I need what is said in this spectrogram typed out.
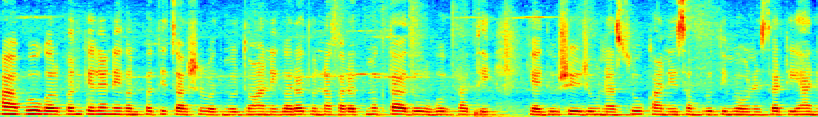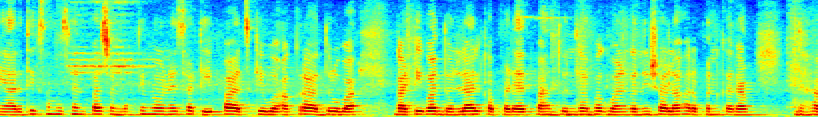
हा भोग अर्पण केल्याने गणपतीचा आशीर्वाद मिळतो आणि घरातून नकारात्मकता दूर होत राहते. या दिवशी जीवनात सुख आणि समृद्धी मिळवण्यासाठी आणि आर्थिक समस्यांपासून मुक्ती मिळवण्यासाठी पाच किंवा अकरा दुर्वा गाठी बांधून लाल कपड्यात बांधून ग भगवान गणेशाला अर्पण करा. दहा.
